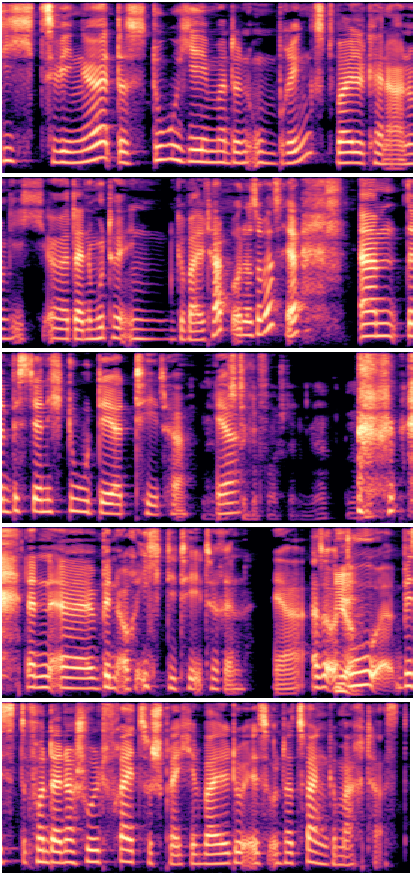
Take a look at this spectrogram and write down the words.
dich zwinge, dass du jemanden umbringst, weil keine Ahnung, ich äh, deine Mutter in Gewalt hab oder sowas, ja, ähm, dann bist ja nicht du der Täter. Eine ja? lustige Vorstellung, ja. Mhm. dann äh, bin auch ich die Täterin. Ja, also und ja. du bist von deiner Schuld frei zu sprechen, weil du es unter Zwang gemacht hast.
